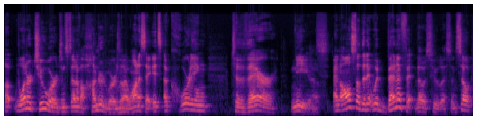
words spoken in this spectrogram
uh, one or two words instead of a hundred words that I want to say. It's according to their needs, and also that it would benefit those who listen. So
